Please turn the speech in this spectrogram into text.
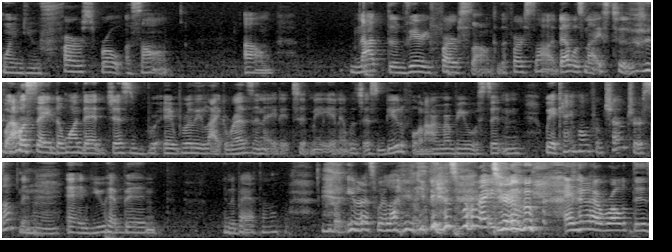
when you first wrote a song. Um, not the very first song, the first song, that was nice too. But I would say the one that just, it really like resonated to me and it was just beautiful. And I remember you were sitting, we had came home from church or something mm -hmm. and you had been in the bathroom. But you know, that's where a lot of you get the inspiration. True. And you had wrote this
